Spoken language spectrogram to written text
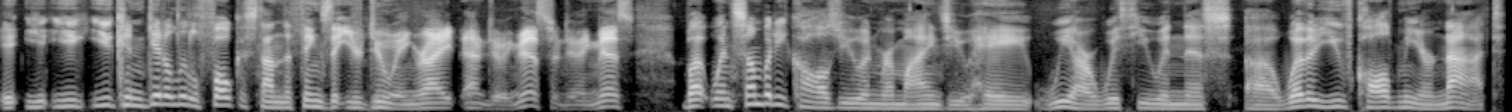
it, you, you, you can get a little focused on the things that you're doing, right? I'm doing this or doing this. But when somebody calls you and reminds you, hey, we are with you in this, uh, whether you've called me or not,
